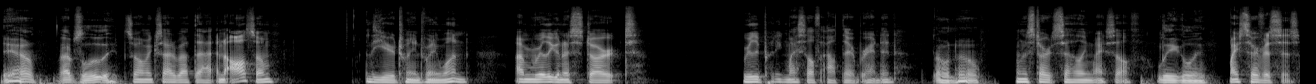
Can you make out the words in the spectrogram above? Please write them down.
Yeah, absolutely. So I'm excited about that. And also, the year 2021, I'm really going to start really putting myself out there, Brandon. Oh no. I'm to start selling myself, Legally. my services,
